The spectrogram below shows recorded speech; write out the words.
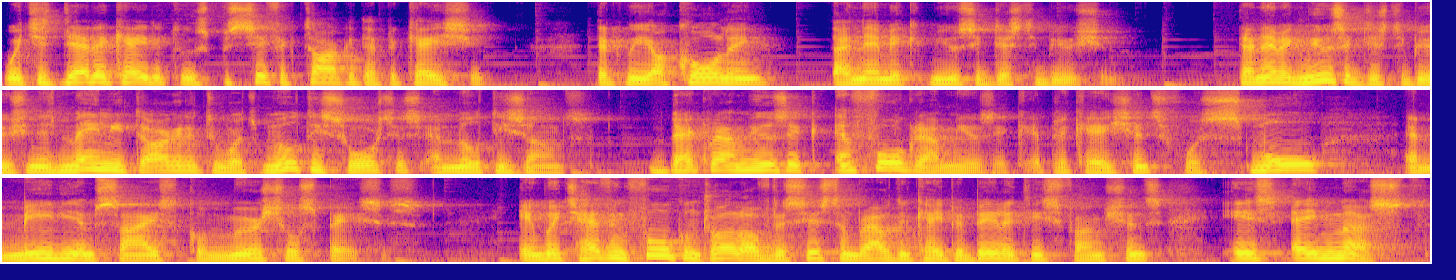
which is dedicated to a specific target application that we are calling Dynamic Music Distribution. Dynamic Music Distribution is mainly targeted towards multi-sources and multi-zones, background music and foreground music applications for small and medium-sized commercial spaces, in which having full control over the system routing capabilities functions is a must.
